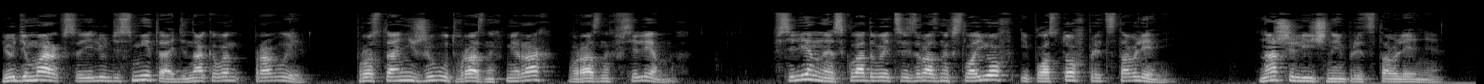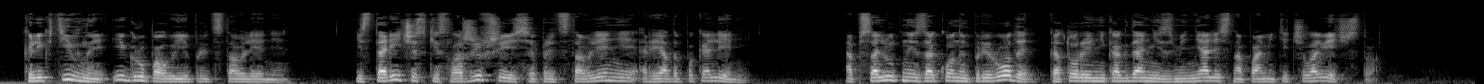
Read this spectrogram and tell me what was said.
Люди Маркса и люди Смита одинаково правы. Просто они живут в разных мирах, в разных вселенных. Вселенная складывается из разных слоев и пластов представлений. Наши личные представления, коллективные и групповые представления, исторически сложившиеся представления ряда поколений абсолютные законы природы, которые никогда не изменялись на памяти человечества.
